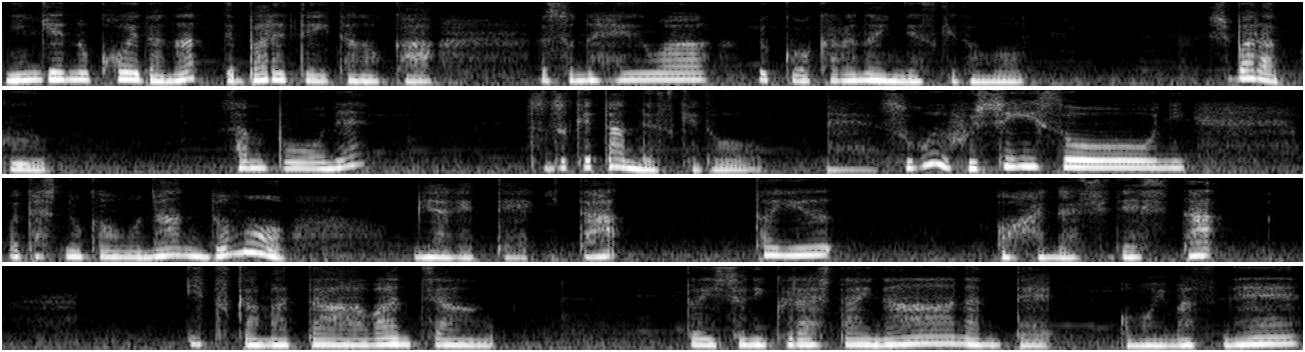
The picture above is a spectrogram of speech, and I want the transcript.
人間の声だなってバレていたのか、その辺はよくわからないんですけども、しばらく散歩をね、続けたんですけど、えー、すごい不思議そうに私の顔を何度も見上げていたというお話でした。いつかまたワンちゃんと一緒に暮らしたいなぁなんて思いますね。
